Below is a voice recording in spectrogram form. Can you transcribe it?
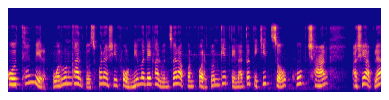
कोथिंबीर वरून घालतोच पण अशी फोडणीमध्ये घालून जर आपण परतून घेतली ना तर तिची चव खूप छान अशी आपल्या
